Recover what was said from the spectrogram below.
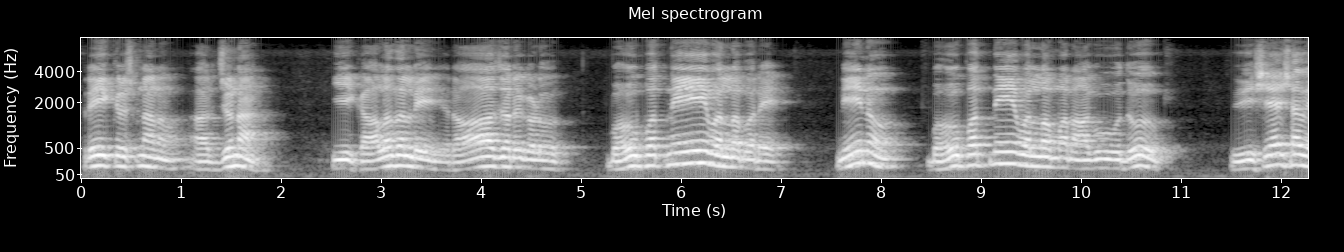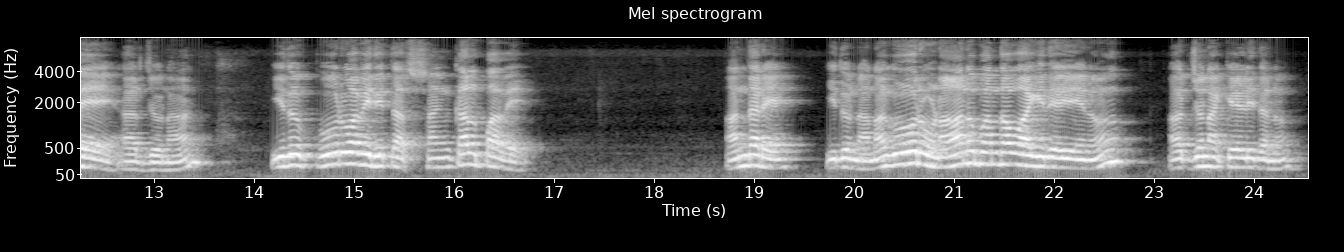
ಶ್ರೀಕೃಷ್ಣನು ಅರ್ಜುನ, ಈ ಕಾಲದಲ್ಲಿ ರಾಜರುಗಳು ಬಹುಪತ್ನಿ ವಲ್ಲಭರೇ, ನೀನು ಬಹುಪತ್ನಿ ವಲ್ಲಭನಾಗುವುದು ವಿಶೇಷವೇ ಅರ್ಜುನ. ಇದು ಪೂರ್ವವಿದಿತ ಸಂಕಲ್ಪವೇ. ಅಂದರೆ ಇದು ನನಗೂ ಋಣಾನುಬಂಧವಾಗಿದೆ ಏನು? ಅರ್ಜುನ ಕೇಳಿದನು,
